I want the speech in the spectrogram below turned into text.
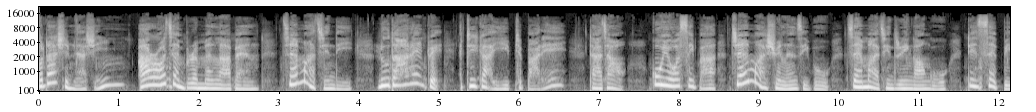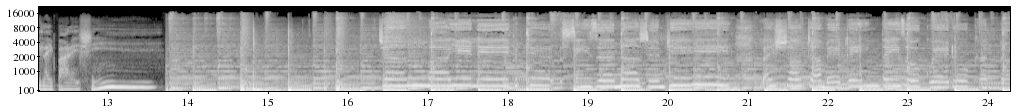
ောတာရှင်များရှင်အာရောချံပရမန်လာဘန်ကျမ်းမာခြင်းသည်လူသားတိုင်းအတွက်အထူးအရေးဖြစ်ပါတယ်။ဒါကြောင့်ကိုရောစိတ်ပါကျမ်းမာရှင်လန်းစီဖို့ကျမ်းမာခြင်းသတင်းကောင်းကို တင်ဆက်ပေးလိုက်ပါတယ်ရှင်။ကျမ်းမာရေးလေးကတဲ့စီဇနာရှင်ပြေလိုက်လျှောက်တမဲ့တိမ်သိမ်းစို့ွယ်တို့ခန္ဓာ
